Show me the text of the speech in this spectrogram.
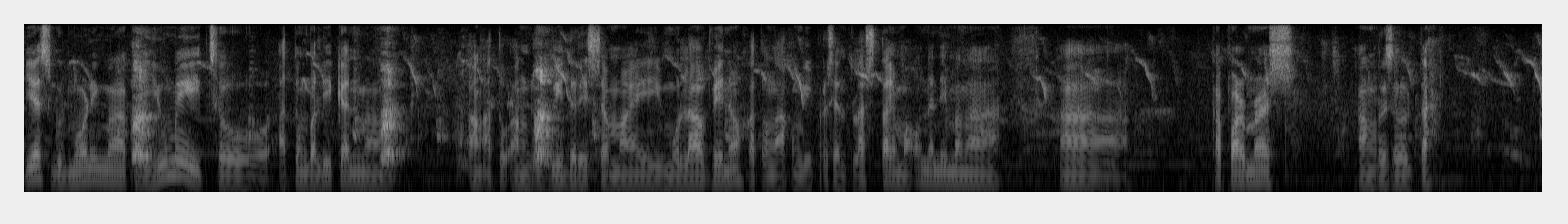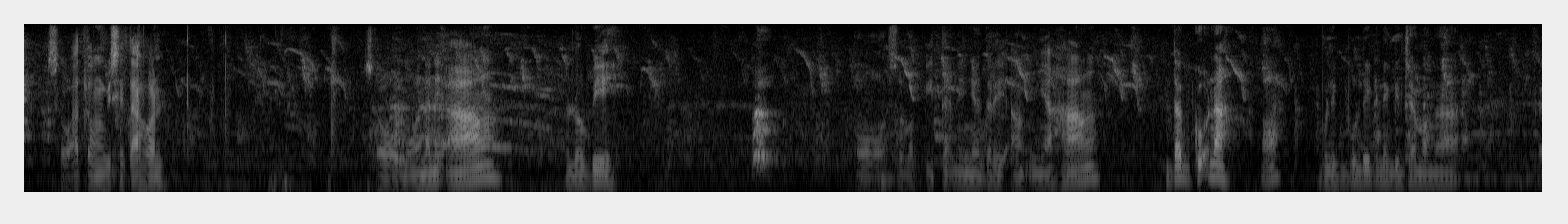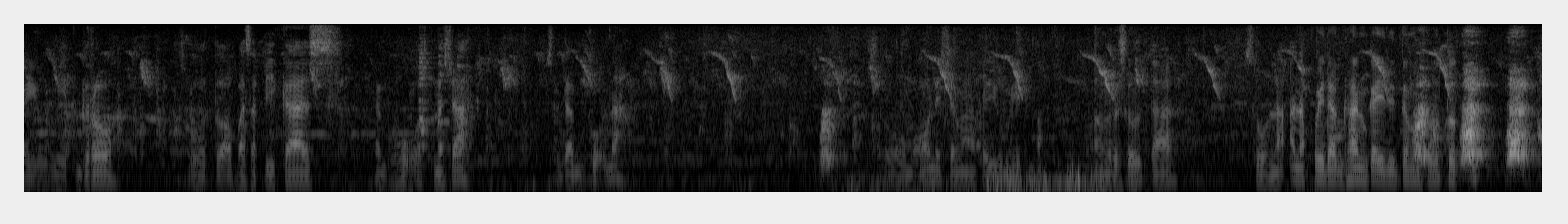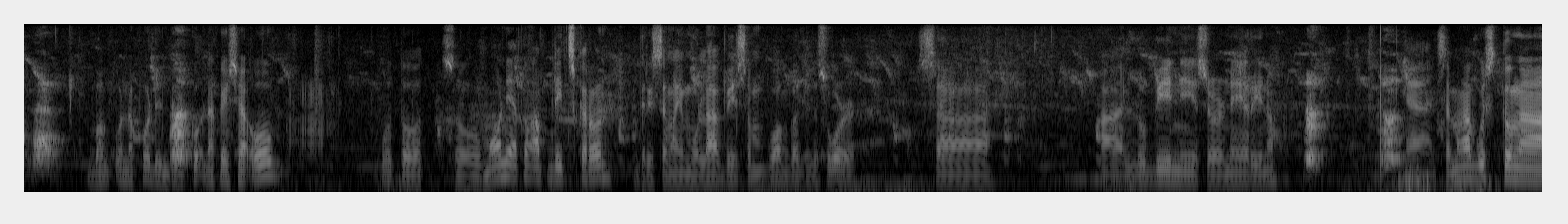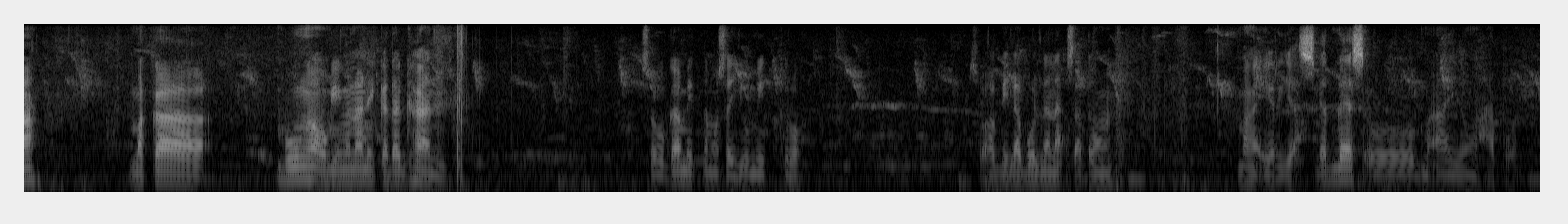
Yes, good morning mga ka-humate. So, atong balikan mga ang ato ang lubi diri sa may Mulave no katong akong gi-present last time mauna ni mga ah, ka-farmers ang resulta. So, atong bisitahon. So, mauna ni ang lubi. Oh, so makita ninyo diri ang inyahang dagko na, oh. Bulig-bulig na gid mga kayo meat grow. So to pa sa pikas, naghuot na siya. So dagko na. So mao ni siya mga kayo meat ang resulta. So naa na po'y daghan kay dito nga putot. Bag-o na po din dagko na kay siya og putot. So mao ni atong updates karon diri sa may Mulave sa Buanga del Sur sa ah, lubi ni Sir Neri no. Yan, sa mga gusto nga maka bunga o gingon ni kadaghan. So gamit na mo sa Umate Pro. So available na na sa atong mga areas. God bless o maayong hapon.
